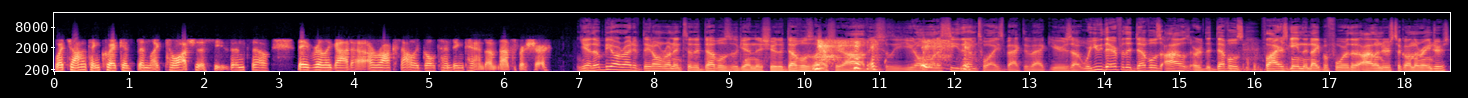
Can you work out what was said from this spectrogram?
what Jonathan Quick has been like to watch this season. So they've really got a, a rock solid goaltending tandem, that's for sure. Yeah, they'll be all right if they don't run into the Devils again this year. The Devils last year, obviously, you don't want to see them twice back to back years. Uh, were you there for the Devils Isles or the Devils Flyers game the night before the Islanders took on the Rangers?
